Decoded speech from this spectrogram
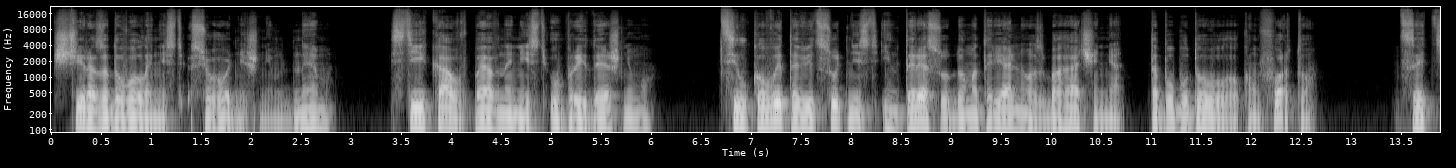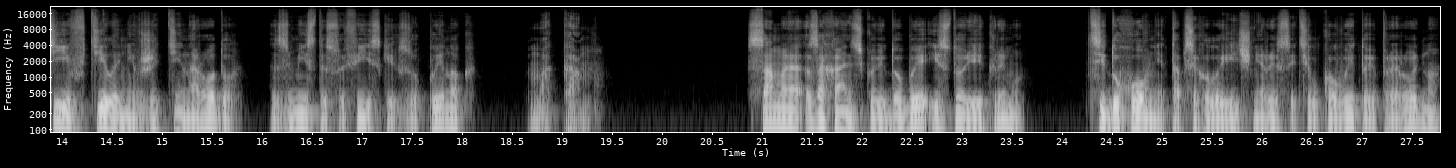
щира задоволеність сьогоднішнім днем, стійка впевненість у прийдешньому, цілковита відсутність інтересу до матеріального збагачення та побутового комфорту це ті втілені в житті народу змісти суфійських зупинок макам. Саме за ханської доби історії Криму ці духовні та психологічні риси цілковито і природно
